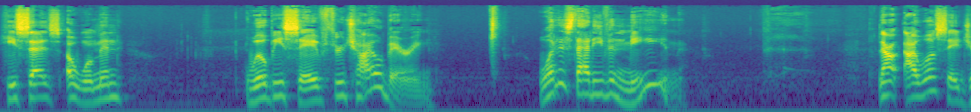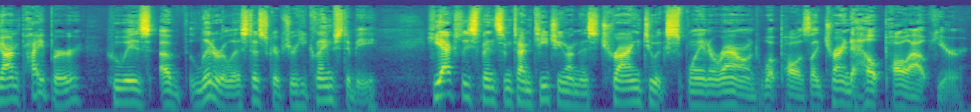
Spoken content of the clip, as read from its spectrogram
he says a woman will be saved through childbearing. What does that even mean? Now, I will say, John Piper, who is a literalist of scripture, he claims to be, he actually spends some time teaching on this, trying to explain around what Paul is like, trying to help Paul out here.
